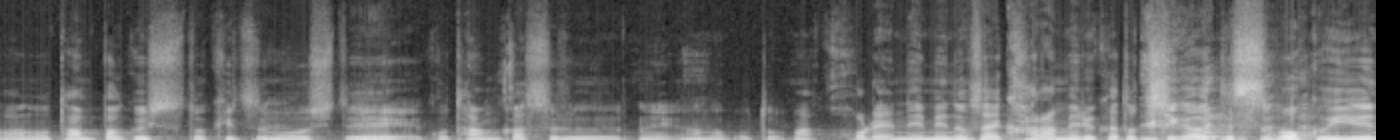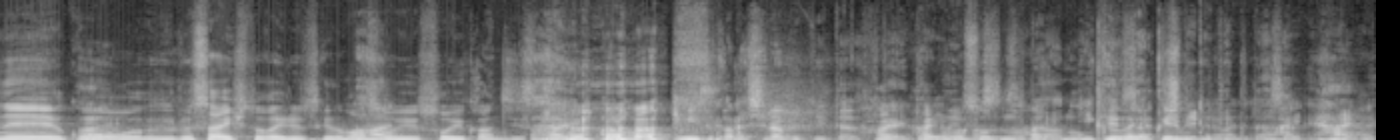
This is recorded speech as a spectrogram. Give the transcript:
あのタンパク質と結合して、こう炭化する、ねあのこと、まあ、これね、面倒くさい、カラメル化と違うって、すごく言うね、こううるさい人がいるんですけど、まあ、はい。そういうそういう感じです。はい、あの自ら調べていただきたいと思いますので、はい。はい。あの肉が焼けるみてください。はい。みたい。な感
